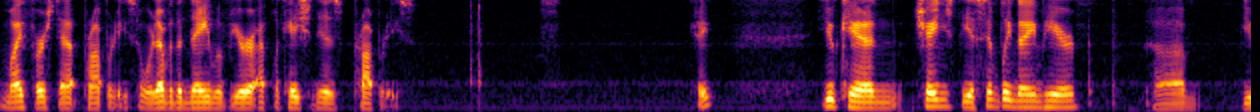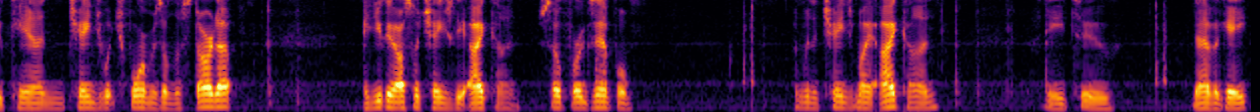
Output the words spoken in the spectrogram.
My First App Properties, or whatever the name of your application is, Properties. You can change the assembly name here. Um, you can change which form is on the startup. And you can also change the icon. So for example, I'm going to change my icon. I need to navigate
